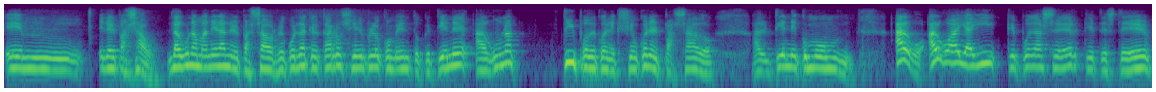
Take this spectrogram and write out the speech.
en, en el pasado, de alguna manera en el pasado. Recuerda que el carro siempre lo comento, que tiene alguna tipo de conexión con el pasado. Tiene como algo, algo hay ahí que pueda ser que te esté,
